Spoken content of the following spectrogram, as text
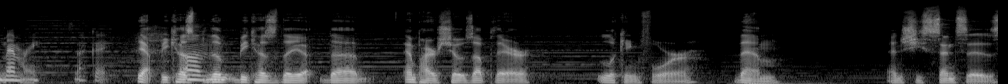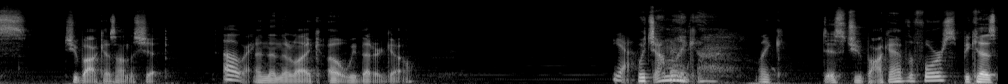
memory. It's not great. Yeah, because Um, the because the the Empire shows up there looking for them, and she senses Chewbacca's on the ship, Oh right, and then they're like, "Oh, we better go." yeah. Which I'm like, like, does Chewbacca have the Force? Because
